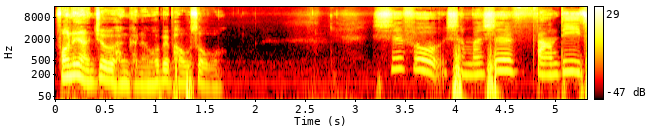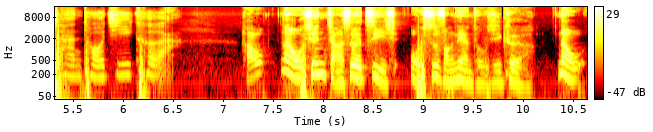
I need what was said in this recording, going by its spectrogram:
房地产就很可能会被抛售哦。师傅，什么是房地产投机客啊？好，那我先假设自己我是房地产投机客啊。那我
